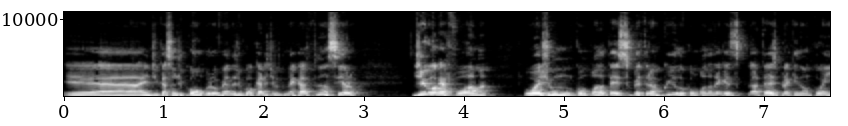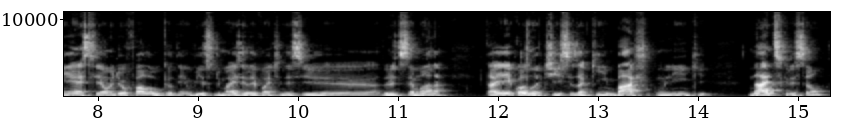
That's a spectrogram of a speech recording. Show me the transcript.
é, indicação de compra ou venda de qualquer ativo do mercado financeiro. De qualquer forma, Hoje um compondo a tese super tranquilo, compondo a tese, para quem não conhece, é onde eu falo o que eu tenho visto de mais relevante nesse durante a semana. Tá e aí com as notícias aqui embaixo com o link na descrição.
